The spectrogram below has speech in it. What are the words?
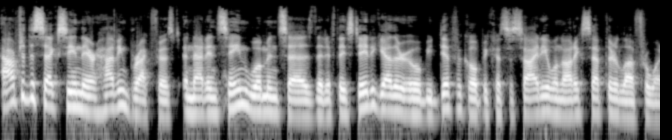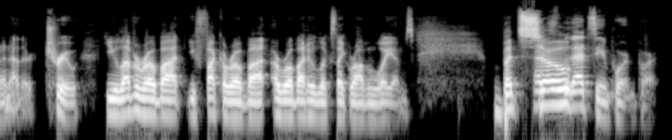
After the sex scene, they are having breakfast, and that insane woman says that if they stay together, it will be difficult because society will not accept their love for one another. True. You love a robot, you fuck a robot, a robot who looks like Robin Williams. But so that's, that's the important part.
